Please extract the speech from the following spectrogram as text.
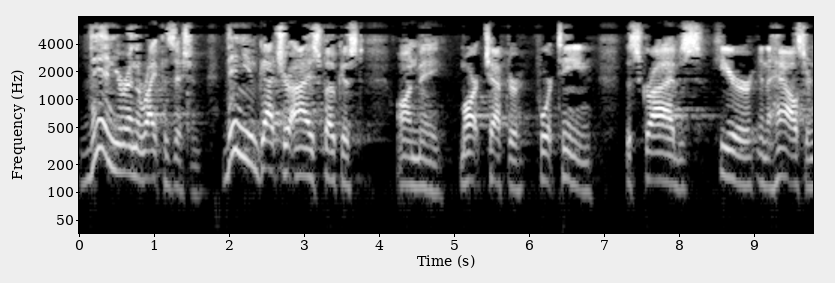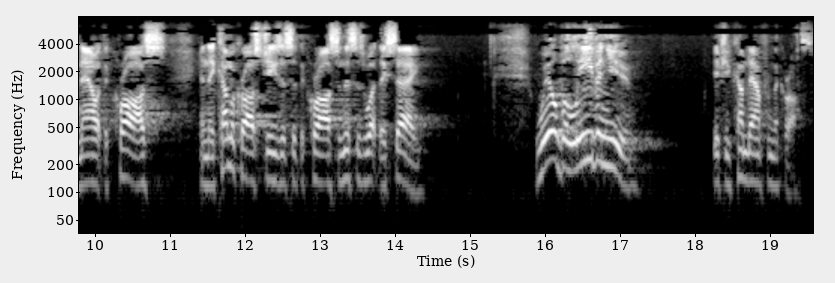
Then you're in the right position. Then you've got your eyes focused on me. Mark chapter 14. The scribes here in the house are now at the cross and they come across Jesus at the cross and this is what they say. We'll believe in you if you come down from the cross.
